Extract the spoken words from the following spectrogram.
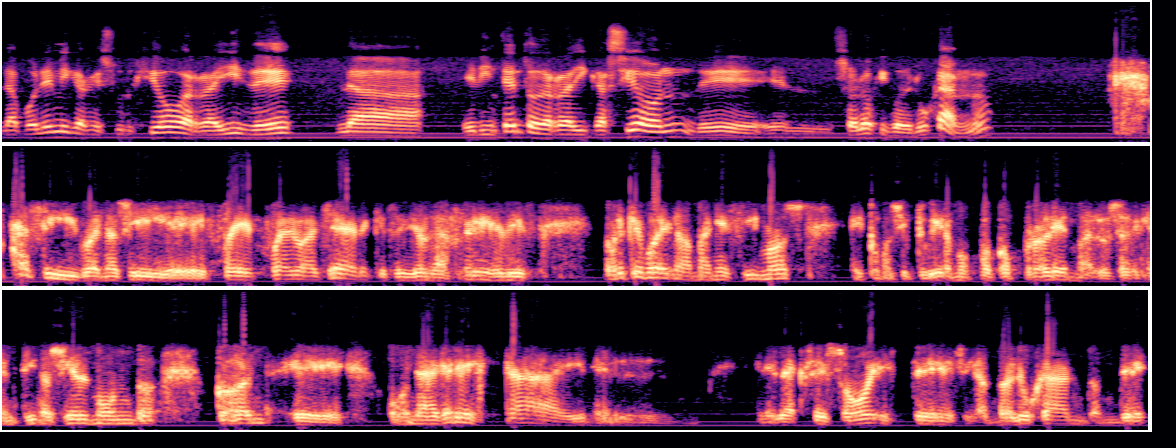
la polémica que surgió a raíz de la el intento de erradicación del zoológico de Luján, ¿no? Ah, sí, bueno, sí, eh, fue, fue ayer que se dio las redes, porque bueno, amanecimos eh, como si tuviéramos pocos problemas los argentinos y el mundo con eh, una gresca en el, el acceso oeste, llegando a Luján, donde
